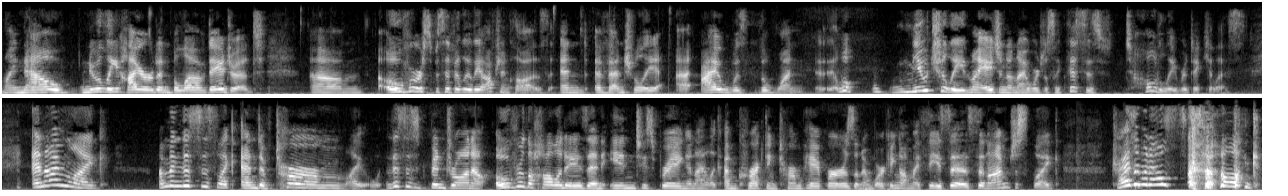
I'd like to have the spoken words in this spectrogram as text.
my now newly hired and beloved agent um, over specifically the option clause. And eventually, I, I, was the one. Well, mutually, my agent and I were just like, "This is totally ridiculous," and I'm like. I mean, this is like end of term. Like this has been drawn out over the holidays and into spring, and I like I'm correcting term papers and I'm working on my thesis, and I'm just like, try someone else. like,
